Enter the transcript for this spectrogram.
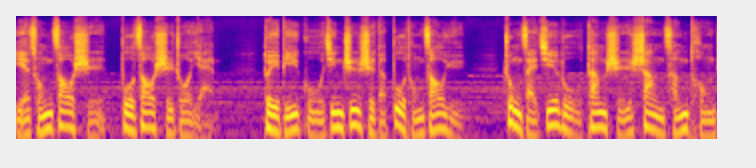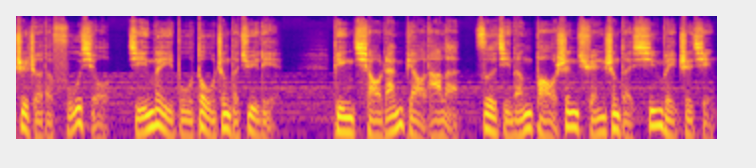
也从遭时不遭时着眼，对比古今之士的不同遭遇，重在揭露当时上层统治者的腐朽及内部斗争的剧烈，并悄然表达了自己能保身全生的欣慰之情。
